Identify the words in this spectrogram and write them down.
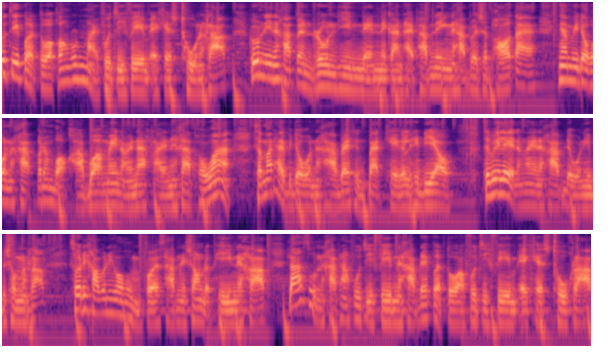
ูจิเปิดตัวกล้องรุ่นใหม่ Fuji Film X-H2 นะครับ รุ่นนี้นะครับเป็นรุ่นที่เน้นในการถ่ายภาพนิ่งนะครับ โดยเฉพาะแต่งานวิดีโอนะครับก็ต้องบอกครับว่าไม่น้อยหน้าใครนะครับ เพราะว่าสามารถถ่ายวิดีโอนะครับได้ถึง 8K กันเลยทีเดียว จะมีเลทยังไงนะครับ เดี๋ยววันนี้ไปชมกันครับ สวัสดีครับ วันนี้ก็ผมเฟิร์สครับในช่อง The Peak นะครับล่าสุดนะครับทาง Fuji Film นะครับได้เปิดตัว Fuji Film X-H2 ครับ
